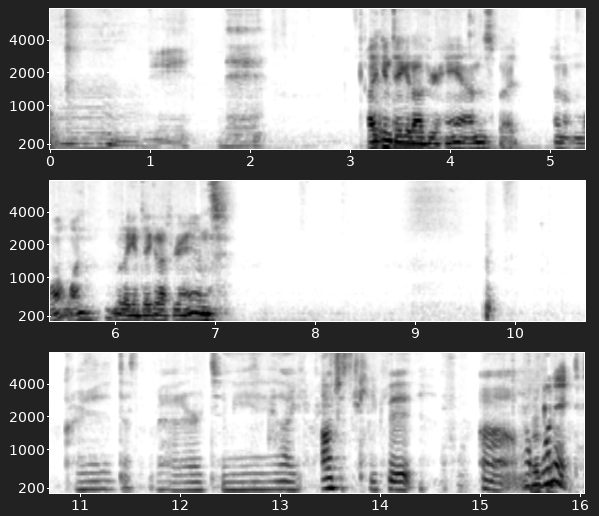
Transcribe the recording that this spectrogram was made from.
Nah. I can take it off your hands, but I don't want one. But I can take it off your hands. It doesn't matter to me. Like, I'll just keep it. Before. I Um, don't Okay. want it.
